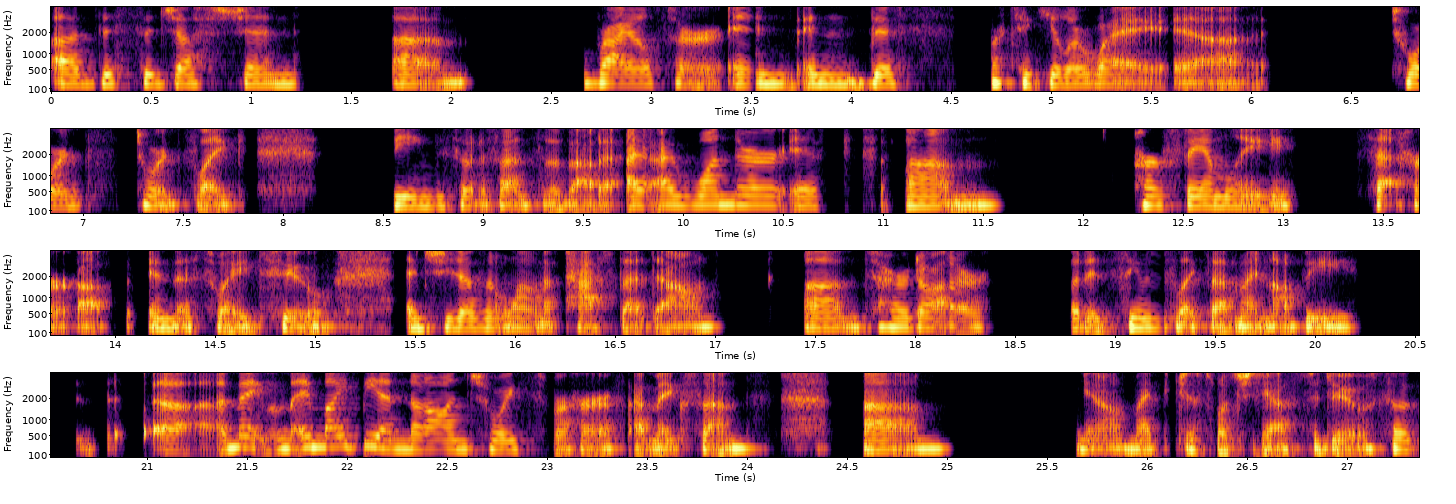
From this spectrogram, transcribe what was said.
uh, this suggestion um, riles her in in this particular way uh, towards towards like being so defensive about it? I, I wonder if um, her family set her up in this way too, and she doesn't want to pass that down um, to her daughter. But it seems like that might not be uh, it, may, it might be a non-choice for her if that makes sense. Um you know it might be just what she has to do. So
